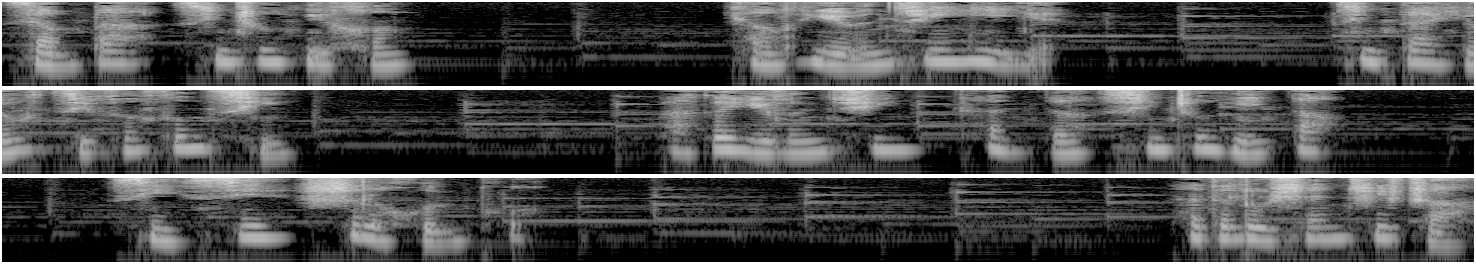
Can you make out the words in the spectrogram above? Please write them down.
想罢，心中一横，瞟了宇文君一眼，竟带有几分风情，把个宇文君看得心中一荡，险些失了魂魄。他的鹿山之爪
